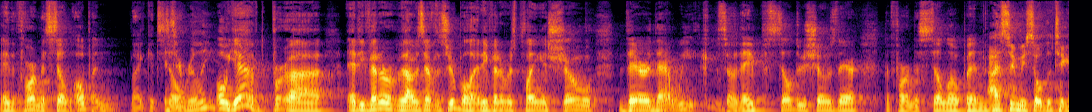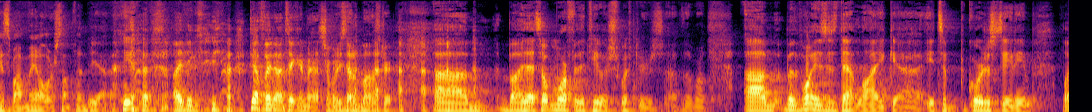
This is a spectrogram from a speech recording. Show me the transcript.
and the Forum is still open. Like it's Is still. it really? Oh yeah. Uh, Eddie Vedder. When I was there for the Super Bowl, Eddie Vedder was playing a show there that week. So they still do shows there. The Forum is still open. I assume he sold the tickets by mail or something. Yeah, yeah. I think yeah, definitely not Ticketmaster, but he's not a monster. Um, but that's more for the Taylor Swifters of the world. Um, but the point is, is that like uh, it's a gorgeous stadium. I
